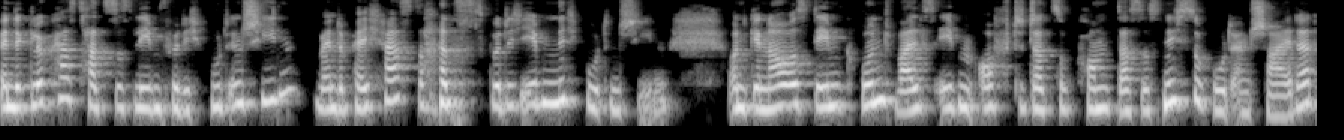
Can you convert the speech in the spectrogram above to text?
Wenn du Glück hast, hat es das Leben für dich gut entschieden. Wenn du Pech hast, hat es für dich eben nicht gut entschieden. Und genau aus dem Grund, weil es eben oft dazu kommt, dass es nicht so gut entscheidet,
